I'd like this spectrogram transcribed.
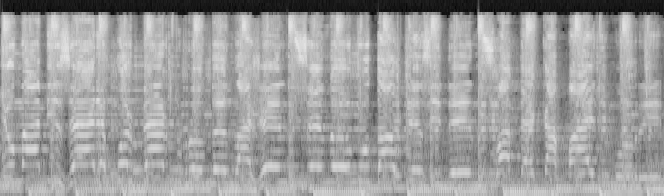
E uma miséria por perto rondando a gente. Se não mudar o presidente, sou até capaz de morrer.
